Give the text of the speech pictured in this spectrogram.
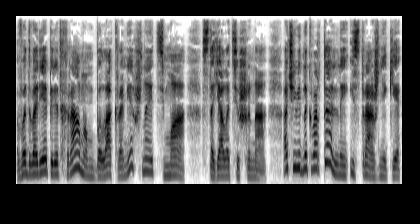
Во дворе перед храмом была кромешная тьма, стояла тишина. Очевидно, квартальные и стражники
